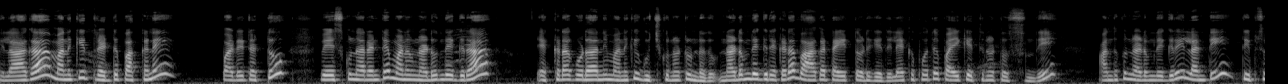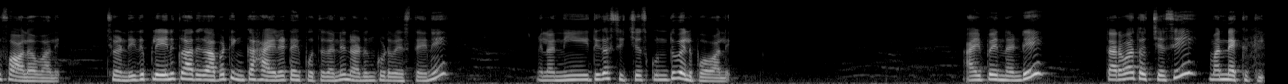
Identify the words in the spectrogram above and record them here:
ఇలాగా మనకి థ్రెడ్ పక్కనే పడేటట్టు వేసుకున్నారంటే మనం నడుం దగ్గర ఎక్కడ కూడా అని మనకి గుచ్చుకున్నట్టు ఉండదు. నడుం దగ్గర ఎక్కడ బాగా టైట్ తొడిగేది లేకపోతే పైకి ఎత్తినట్టు వస్తుంది. అందుకు నడుం దగ్గర ఇలాంటి టిప్స్ ఫాలో అవ్వాలి. చూడండి ఇది ప్లెయిన్ క్లాత్ కాబట్టి ఇంకా హైలైట్ అయిపోతుందండి నడుం కూడా వేస్తేనే. ఇలా నీట్గా స్టిచ్ చేసుకుంటూ వెళ్ళిపోవాలి. అయిపోయిందండి. తర్వాత వచ్చేసి మన నెక్కి.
